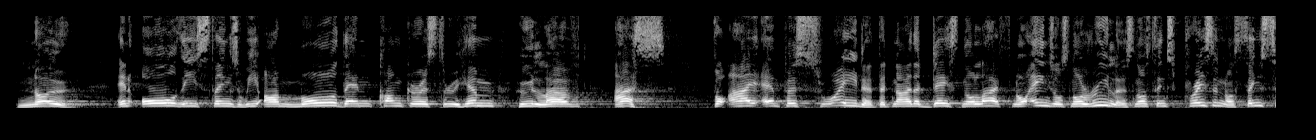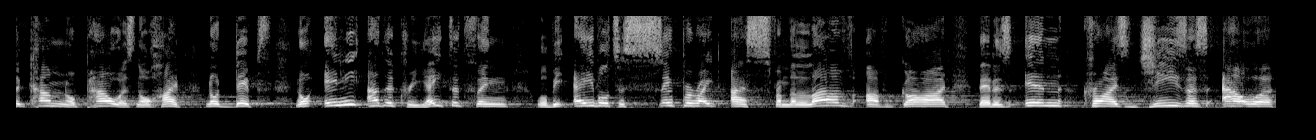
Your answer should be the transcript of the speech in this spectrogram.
No, in all these things, we are more than conquerors through him who loved us. For I am persuaded that neither death, nor life, nor angels, nor rulers, nor things present, nor things to come, nor powers, nor height, nor depth, nor any other created thing will be able to separate us from the love of God that is in Christ Jesus our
